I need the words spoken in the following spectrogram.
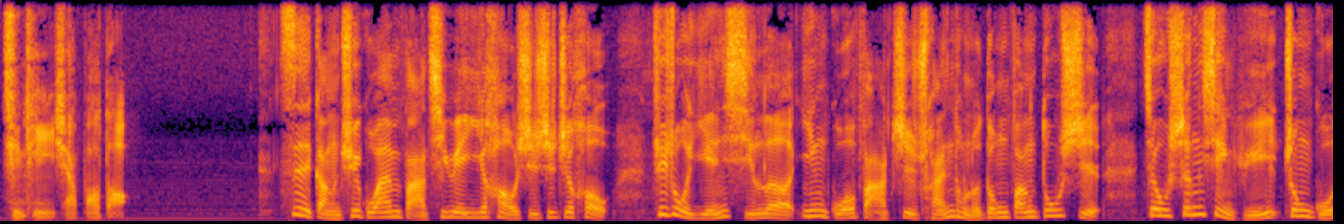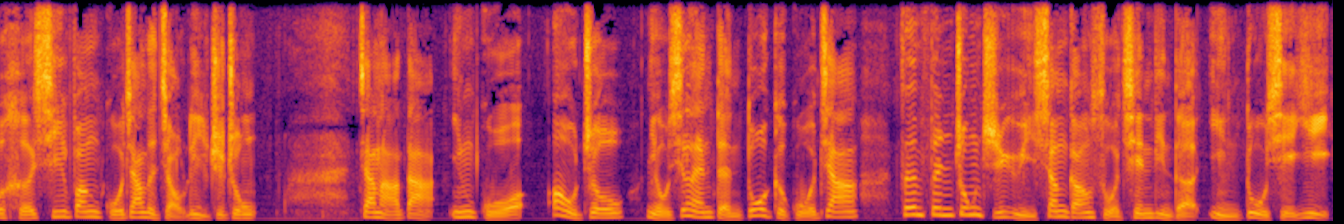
请听以下报道：自港区国安法七月一号实施之后，这座沿袭了英国法治传统的东方都市，就深陷于中国和西方国家的角力之中。加拿大、英国、澳洲、纽西兰等多个国家纷纷终止与香港所签订的引渡协议。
